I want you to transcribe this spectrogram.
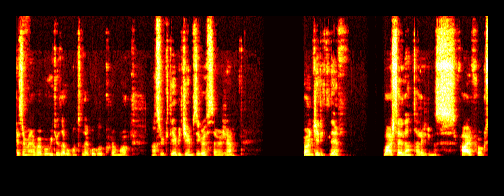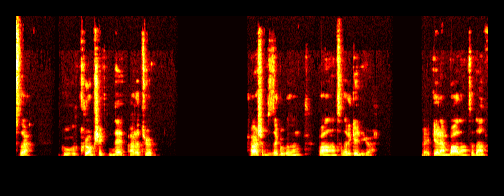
Herkese merhaba. Bu videoda Ubuntu'da Google Chrome'u nasıl yükleyebileceğimizi göstereceğim. Öncelikle varsayılan tarayıcımız Firefox'la Google Chrome şeklinde aratıyorum. Karşımızda Google'ın bağlantıları geliyor. Ve gelen bağlantıdan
